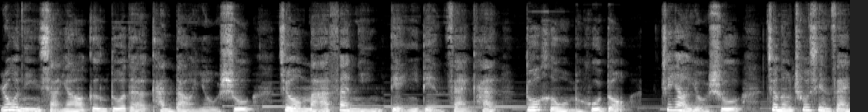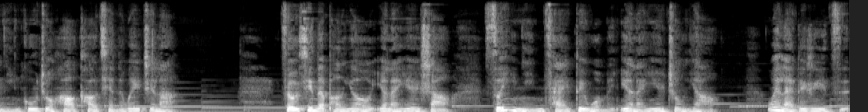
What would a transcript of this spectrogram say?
如果您想要更多的看到有书，就麻烦您点一点再看，多和我们互动，这样有书就能出现在您公众号靠前的位置啦。走心的朋友越来越少，所以您才对我们越来越重要。未来的日子，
